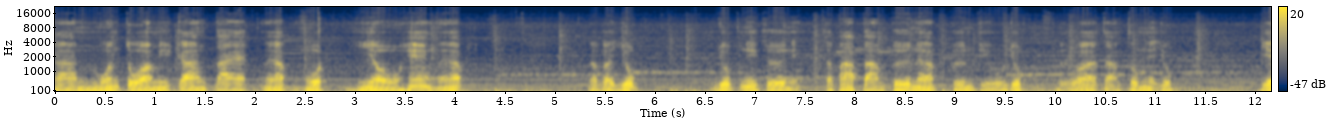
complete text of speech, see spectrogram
การม้วนตัวมีการแตกนะครับหดเหี่ยวแห้งนะครับ แล้วก็ยุบยุบนี่คือเนี่ยสภาพตามพื้นนะครับ พื้นผิวยุบหรือว่าตามซุ้มเนี่ยยุบแย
